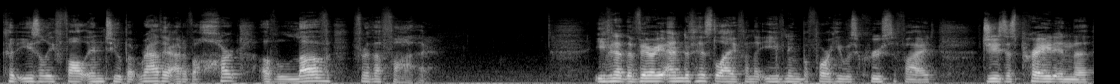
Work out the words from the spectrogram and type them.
could easily fall into, but rather out of a heart of love for the Father. Even at the very end of his life, on the evening before he was crucified, Jesus prayed in the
